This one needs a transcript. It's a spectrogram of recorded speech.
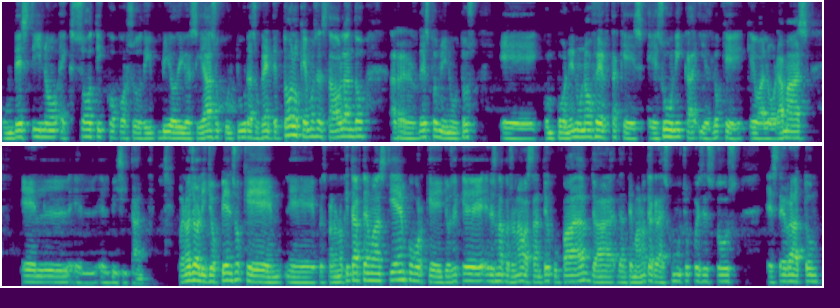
un destino exótico por su biodiversidad, su cultura, su gente, todo lo que hemos estado hablando alrededor de estos minutos, eh, componen una oferta que es, es única y es lo que, que valora más el, el, visitante. Bueno, Jolly, yo pienso que, eh, pues para no quitarte más tiempo, porque yo sé que eres una persona bastante ocupada, ya de antemano te agradezco mucho pues estos, este rato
